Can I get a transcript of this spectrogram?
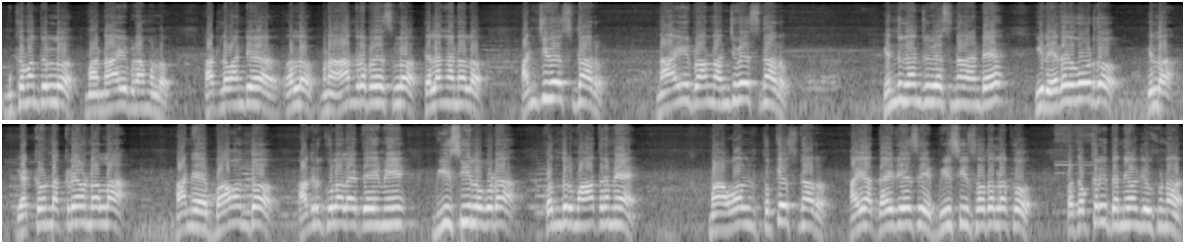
ముఖ్యమంత్రుల్లో మా నాయి బ్రాహ్మణులు. అట్లాంటి వాళ్ళు మన ఆంధ్రప్రదేశ్లో తెలంగాణలో అంచివేస్తున్నారు నాయి బ్రాహ్మణులు అంచివేస్తున్నారు ఎందుకు అంచివేస్తున్నారంటే వీళ్ళు ఎదగకూడదు. వీళ్ళు ఎక్కడుండి అక్కడే ఉండాలా అనే భావంతో అగ్రకులాలు అయితే ఏమి బీసీలో కూడా కొందరు మాత్రమే మా వాళ్ళని తొక్కేస్తున్నారు. అయ్యా దయచేసి బీసీ సోదరులకు ప్రతి ఒక్కరికి ధన్యవాదాలు చేసుకున్నారు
